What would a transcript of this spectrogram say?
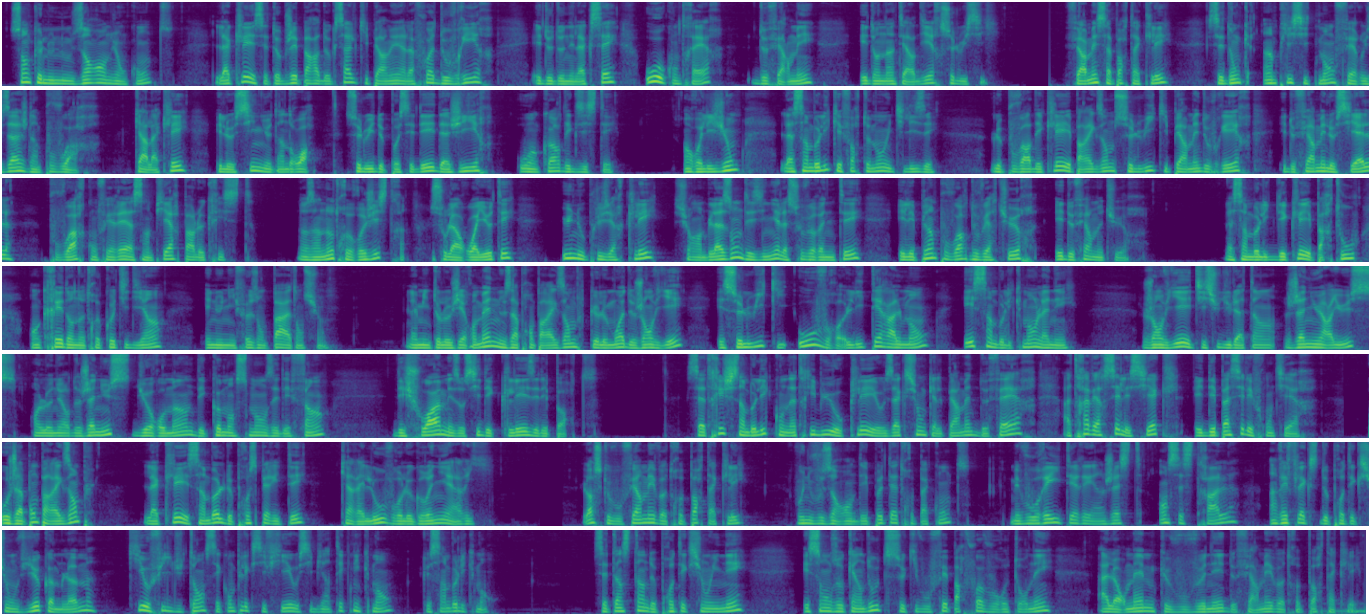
Sans que nous nous en rendions compte, la clé est cet objet paradoxal qui permet à la fois d'ouvrir et de donner l'accès, ou au contraire, de fermer et d'en interdire celui-ci. Fermer sa porte à clé, c'est donc implicitement faire usage d'un pouvoir, car la clé est le signe d'un droit, celui de posséder, d'agir ou encore d'exister. En religion, la symbolique est fortement utilisée. Le pouvoir des clés est par exemple celui qui permet d'ouvrir et de fermer le ciel, pouvoir conféré à Saint Pierre par le Christ. Dans un autre registre, sous la royauté, une ou plusieurs clés sur un blason désignaient la souveraineté et les pleins pouvoirs d'ouverture et de fermeture. La symbolique des clés est partout, ancrée dans notre quotidien, et nous n'y faisons pas attention. La mythologie romaine nous apprend par exemple que le mois de janvier est celui qui ouvre littéralement et symboliquement l'année. Janvier est issu du latin Januarius, en l'honneur de Janus, dieu romain des commencements et des fins, des choix mais aussi des clés et des portes. Cette riche symbolique qu'on attribue aux clés et aux actions qu'elles permettent de faire a traversé les siècles et dépassé les frontières. Au Japon par exemple, la clé est symbole de prospérité car elle ouvre le grenier à riz. Lorsque vous fermez votre porte à clé, vous ne vous en rendez peut-être pas compte, mais vous réitérez un geste ancestral, un réflexe de protection vieux comme l'homme, qui au fil du temps s'est complexifié aussi bien techniquement que symboliquement. Cet instinct de protection inné est sans aucun doute ce qui vous fait parfois vous retourner alors même que vous venez de fermer votre porte à clé.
